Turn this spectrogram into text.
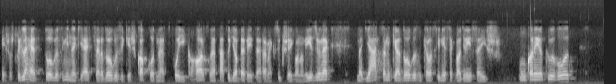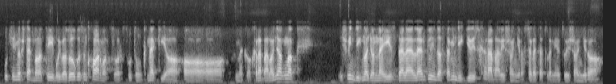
és most, hogy lehet dolgozni, mindenki egyszerre dolgozik és kapkod, mert folyik a harc, mert hát ugye a bevételre meg szükség van a nézőnek, meg játszani kell, dolgozni kell, a színészek nagy része is munkanélkül volt, úgyhogy most ebben a tébolyban dolgozunk, harmadszor futunk neki a, a, a meg a Hrabál anyagnak, és mindig nagyon nehéz belellentülni, de aztán mindig győz Hrabál, és annyira szeretetlenéltő, és annyira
